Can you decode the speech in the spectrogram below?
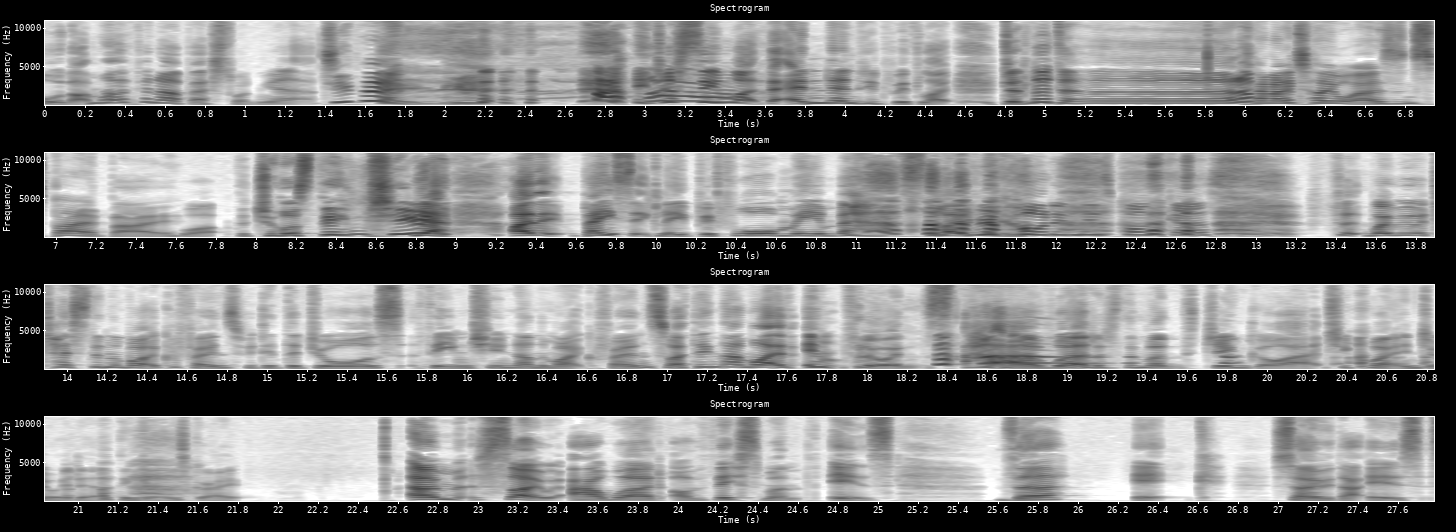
Oh, that might have been our best one yet. Do you think? it just seemed like the end ended with like da da da. Can I tell you what I was inspired by? What? The Jaws theme tune? Yeah, I think basically before me and Beth started recording this podcast, when we were testing the microphones, we did the Jaws theme tune down the microphone. So I think that might have influenced our word of the month jingle. I actually quite enjoyed it. I think it was great. Um, so our word of this month is the ick. So that is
